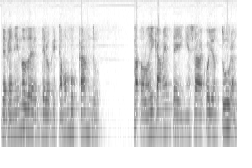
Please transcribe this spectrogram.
dependiendo de, lo que estamos buscando patológicamente en esa coyuntura.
